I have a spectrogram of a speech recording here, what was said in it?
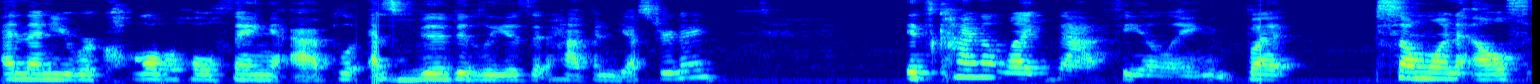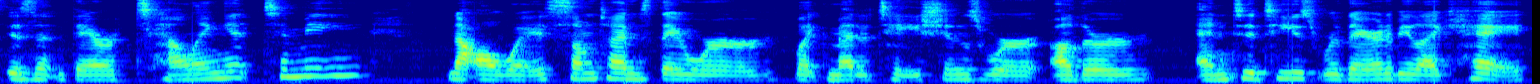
and then you recall the whole thing as vividly as it happened yesterday. It's kind of like that feeling, but someone else isn't there telling it to me. Not always. Sometimes they were like meditations where other entities were there to be like, hey,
